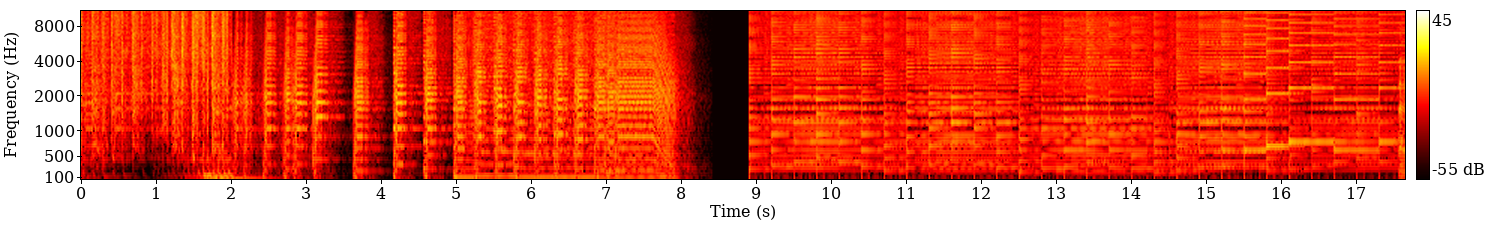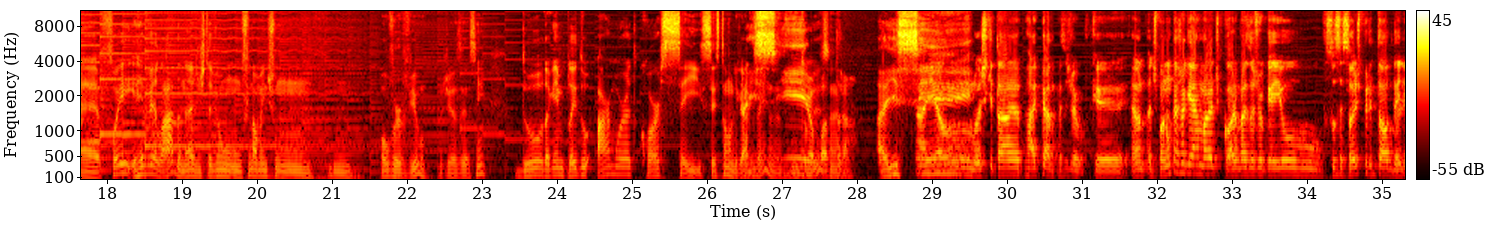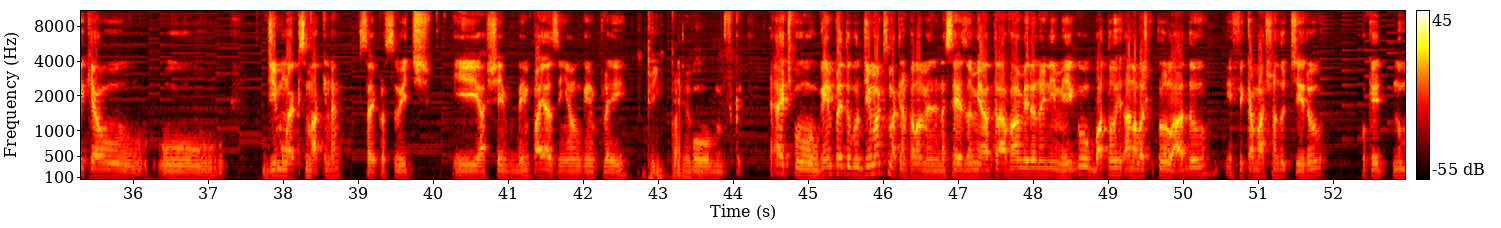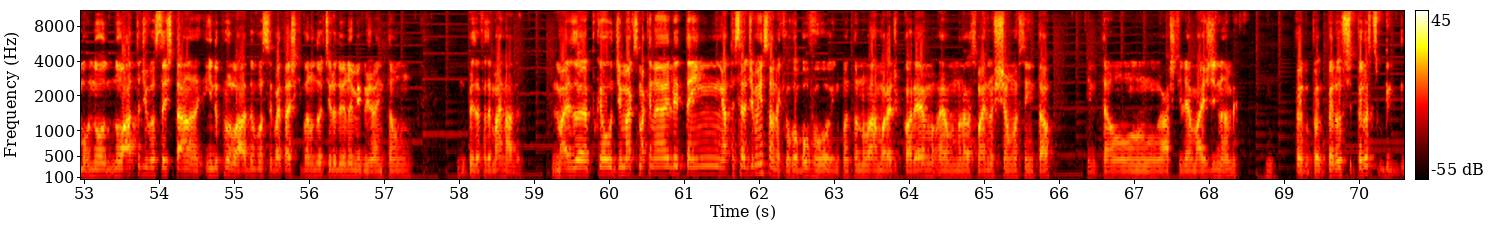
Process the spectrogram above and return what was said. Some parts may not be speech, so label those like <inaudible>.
Foi revelado, né? A gente teve um, um- finalmente um, um overview, podia dizer assim, do, da gameplay do Armored Core 6. Vocês estão Aí ligados sim, ainda? meu patrão. Aí sim. Aí é o Luz que tá hypeado pra esse jogo, porque eu, tipo, eu nunca joguei Armored Core, mas eu joguei o sucessor espiritual dele, que é o, o Demon X Machina, que saiu pra Switch, e achei bem paiazinho o gameplay. Bem pai. Tipo, é, tipo, o gameplay do Demon X Machina, pelo menos, né? Você resume a travar a mira no inimigo, bota o analógico pro lado e fica marchando o tiro, porque no, no, no ato de você estar indo pro lado, você vai estar esquivando do tiro do inimigo já, então não precisa fazer mais nada. Mas é porque o G-Max Machina ele tem a terceira dimensão, né? Que o robô voa, enquanto no Armored Core é, é um negócio mais no chão, assim e tal. Então acho que ele é mais dinâmico. Pelo, pelo, pelo, pelo,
